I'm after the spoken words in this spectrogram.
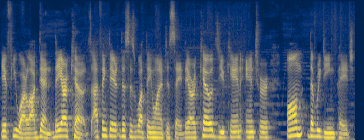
if you are logged in. They are codes. I think this is what they wanted to say. They are codes you can enter on the redeem page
